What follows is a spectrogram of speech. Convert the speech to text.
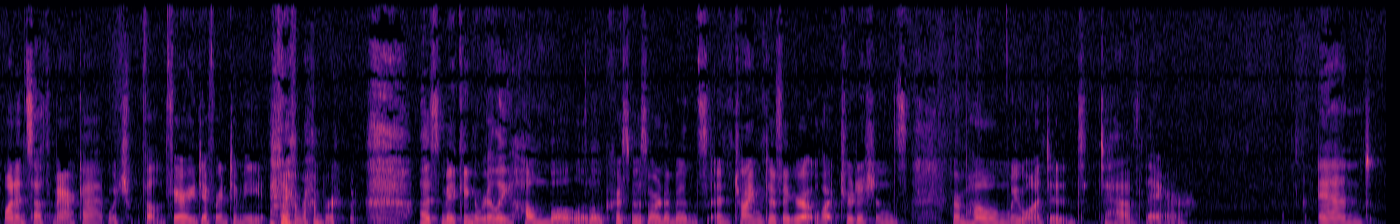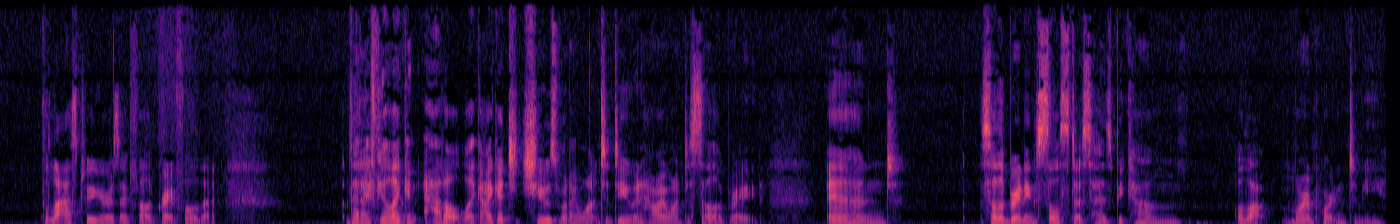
One in South America, which felt very different to me. And I remember us making really humble little Christmas ornaments and trying to figure out what traditions from home we wanted to have there. And the last few years, I felt grateful that that I feel like an adult. Like I get to choose what I want to do and how I want to celebrate. And celebrating solstice has become a lot more important to me.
